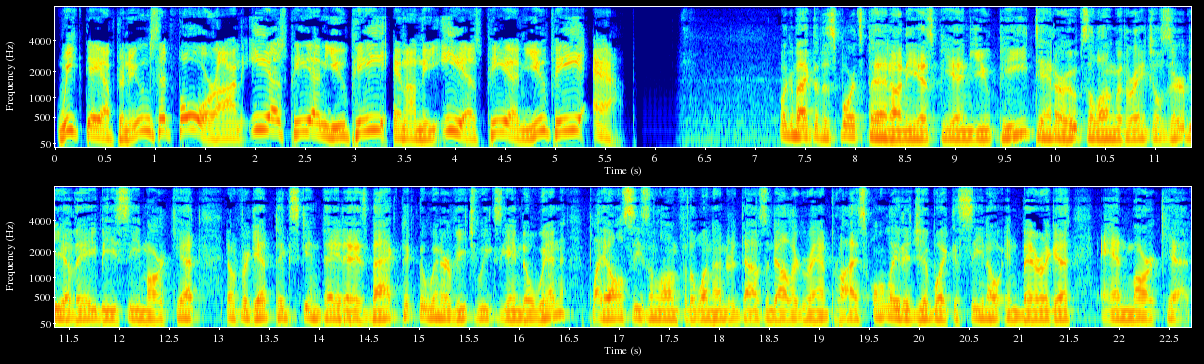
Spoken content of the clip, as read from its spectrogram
Weekday afternoons at 4 on ESPN UP and on the ESPN UP app. Welcome back to the Sports Pen on ESPN UP. Tanner Hoops along with Rachel Zerby of ABC Marquette. Don't forget Pigskin Payday is back. Pick the winner of each week's game to win. Play all season long for the $100,000 grand prize only at Ojibwe Casino in Baraga and Marquette.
